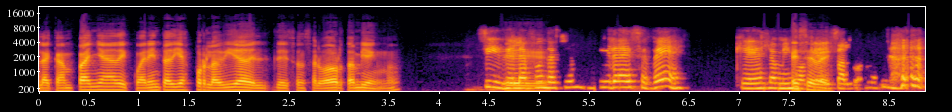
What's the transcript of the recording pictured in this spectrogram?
la campaña de 40 días por la vida de, San Salvador también, ¿no? Sí, de la Fundación Vida SB, que es lo mismo que El Salvador.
